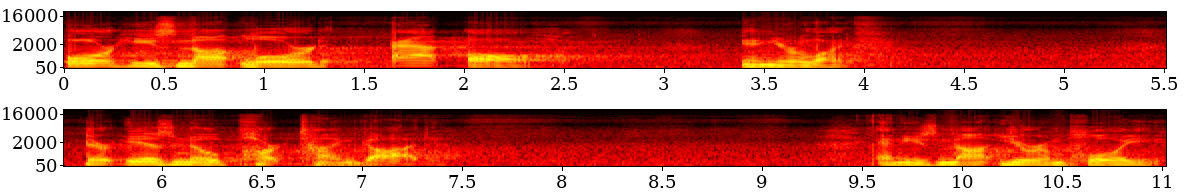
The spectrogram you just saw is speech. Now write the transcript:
or he's not Lord at all in your life. There is no part time God, and he's not your employee.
